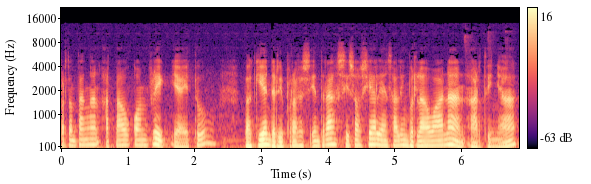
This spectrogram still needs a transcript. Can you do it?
pertentangan atau konflik, yaitu bagian dari proses interaksi sosial yang saling berlawanan. Artinya,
